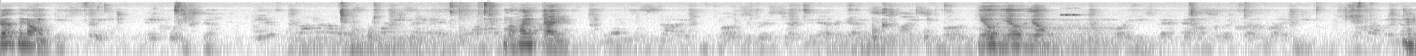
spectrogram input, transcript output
ด้อพี่น้องมาหันใจหิวหิวหิวอืม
